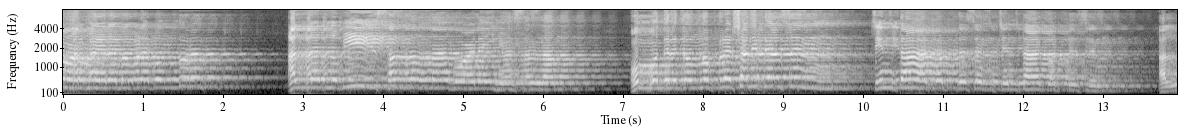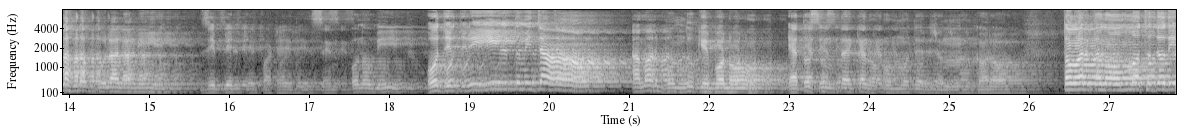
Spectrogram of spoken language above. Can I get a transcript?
আমার ভাইয়েরা বাবারা, বন্ধুরা, আল্লাহর নবী সাল্লাল্লাহু আলাইহি ওয়াসাল্লাম উম্মতের জন্য প্রেশানিতে আছেন চিন্তা করতেছেন চিন্তা করতেছেন। আল্লাহ রাব্বুল আলামিন জিবরিলকে পাঠিয়ে দিয়েছেন, ও নবী, ও জিবরিল, তুমি যাও, আমার বন্ধুকে বলো, এত চিন্তা কেন উম্মতের জন্য করো? তোমার কোন উম্মত যদি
